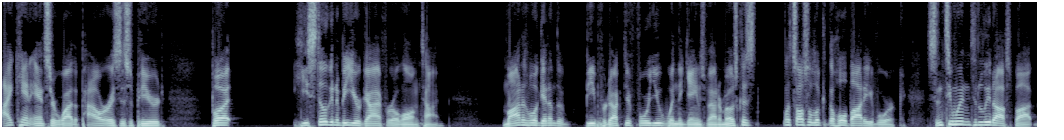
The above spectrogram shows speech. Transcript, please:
I can't answer why the power has disappeared, but he's still going to be your guy for a long time. Might as well get him to be productive for you when the games matter most. Because let's also look at the whole body of work. Since he went into the leadoff spot,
